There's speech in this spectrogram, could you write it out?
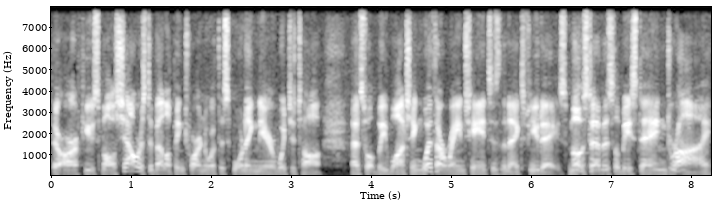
There are a few small showers developing to our north this morning near Wichita. That's what we'll be watching with our rain chances the next few days. Most of us will be staying dry.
